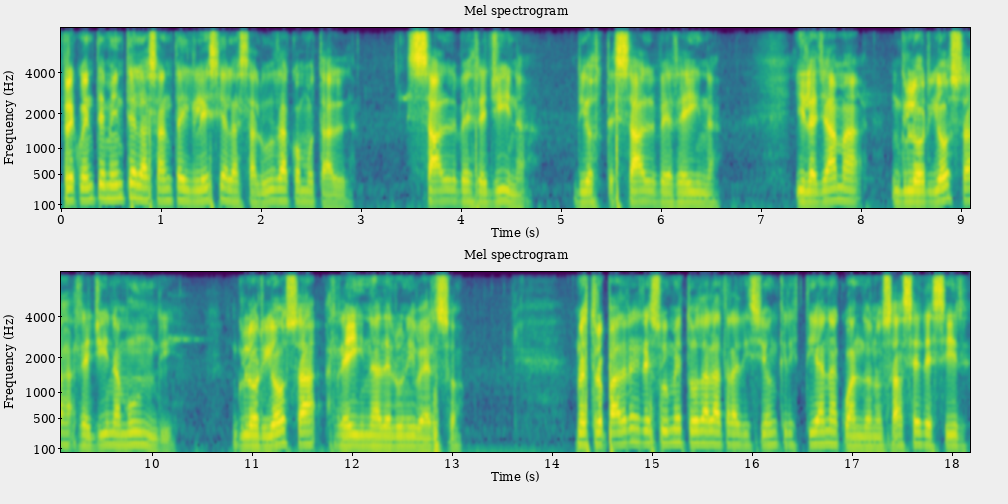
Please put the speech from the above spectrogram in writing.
Frecuentemente la Santa Iglesia la saluda como tal. Salve Regina, Dios te salve Reina. Y la llama gloriosa Regina Mundi, gloriosa Reina del universo. Nuestro Padre resume toda la tradición cristiana cuando nos hace decir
